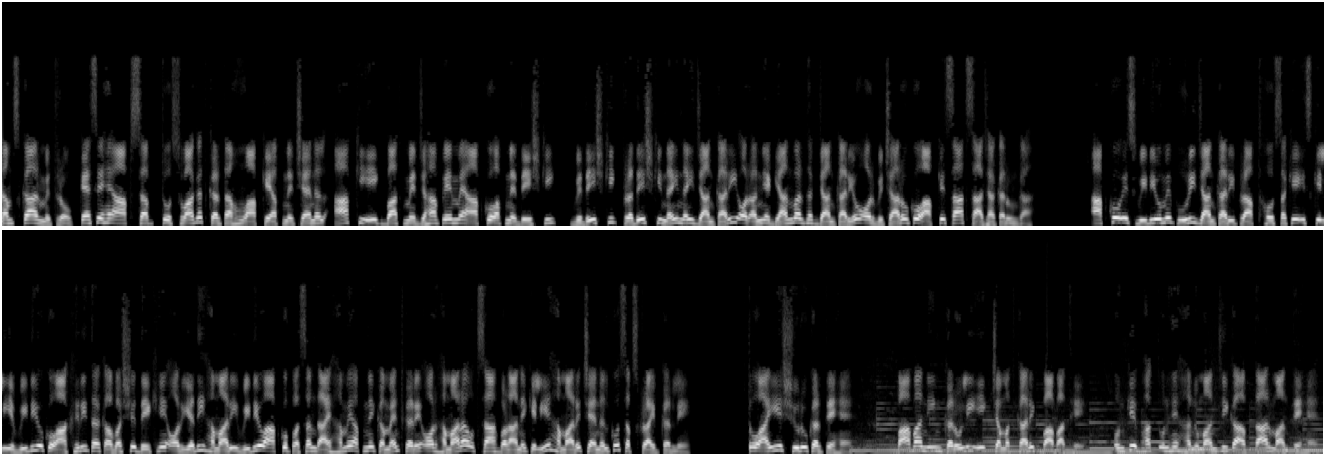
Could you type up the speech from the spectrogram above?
नमस्कार मित्रों, कैसे हैं आप सब? तो स्वागत करता हूँ आपके अपने चैनल, आपकी एक बात में, जहाँ पे मैं आपको अपने देश की, विदेश की, प्रदेश की नई नई जानकारी और अन्य ज्ञानवर्धक जानकारियों और विचारों को आपके साथ साझा करूँगा। आपको इस वीडियो में पूरी जानकारी प्राप्त हो सके, इसके लिए वीडियो को आखिरी तक अवश्य देखें और यदि हमारी वीडियो आपको पसंद आए, हमें अपने कमेंट करें और हमारा उत्साह बढ़ाने के लिए हमारे चैनल को सब्सक्राइब कर लें। तो आइए शुरू करते हैं। बाबा नीम करोली एक चमत्कारिक बाबा थे। उनके भक्त उन्हें हनुमान जी का अवतार मानते हैं।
